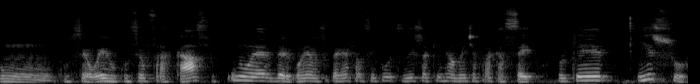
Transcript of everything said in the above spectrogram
com o seu erro, com o seu fracasso, e não é vergonha você pegar e falar assim, putz, isso aqui realmente eu fracassei. Porque isso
